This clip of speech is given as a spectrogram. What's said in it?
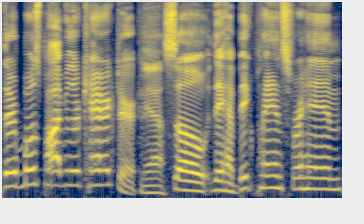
their most popular character. Yeah. So they have big plans for him,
